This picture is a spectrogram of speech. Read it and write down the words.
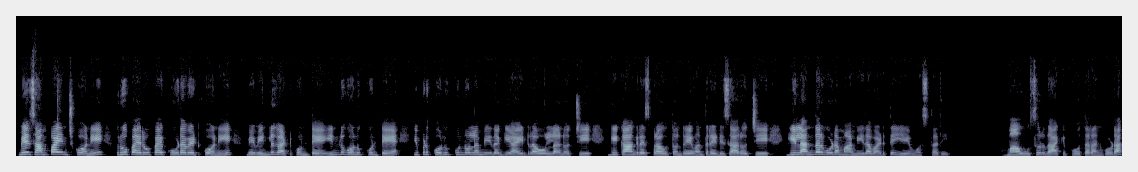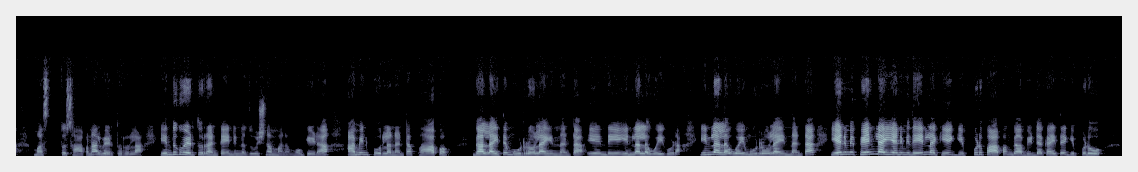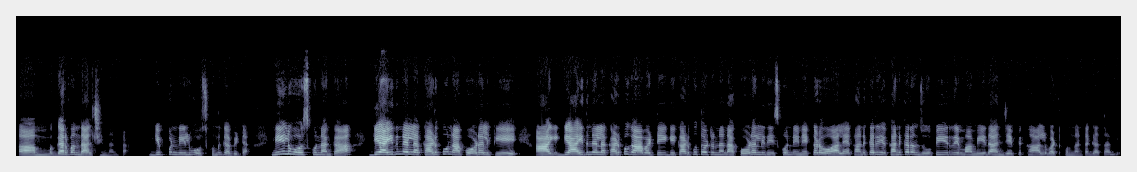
మేము సంపాదించుకొని రూపాయి రూపాయి కూడబెట్టుకొని మేము ఇండ్లు కట్టుకుంటే ఇండ్లు కొనుక్కుంటే ఇప్పుడు కొనుక్కున్న వాళ్ళ మీద గీ హైడ్రా వాళ్ళని వచ్చి గీ కాంగ్రెస్ ప్రభుత్వం రేవంత్ రెడ్డి సార్ వచ్చి వీళ్ళందరూ కూడా మా మీద పడితే ఏమొస్తుంది? మా ఉసురు దాకిపోతారని కూడా మస్తు శాపనాలు పెడుతుర్రులా. ఎందుకు పెడుతుర్రు అంటే నిన్న చూసినాం మనము గిడ అమీన్పూర్లనంట పాపం. గల్లా అయితే మూడు రోజులు అయిందంట ఏంది? ఇండ్లల్లో పోయి కూడా. ఇండ్లల్లో పోయి మూడు రోజులు అయిందంట ఎనిమిది పెండ్లు అయ్యి ఎనిమిది ఏండ్లకి గిప్పుడు పాపంగా బిడ్డకైతే గిప్పుడు గర్భం దాల్చిందంట. గిప్పుడు నీళ్ళు పోసుకుంది గా బిడ్డ. నీళ్ళు పోసుకున్నాక గీ ఐదు నెలల కడుపు నా కోడలికి గీ ఐదు నెలల కడుపు కాబట్టి గీ కడుపుతోటి ఉన్న నా కోడల్ని తీసుకొని నేను ఎక్కడ పోవాలి? కనకరి కనకరం చూపిర్రి మా మీద అని చెప్పి కాళ్ళు పట్టుకుందంట గతల్లి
